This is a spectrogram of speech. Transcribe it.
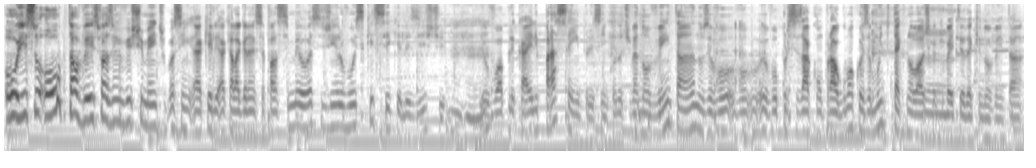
ou isso, ou talvez fazer um investimento, tipo assim, aquele, aquela grana que você fala assim, meu, esse dinheiro eu vou esquecer que ele existe. Uhum. Eu vou aplicar ele pra sempre, assim. Quando eu tiver 90 anos, eu vou, vou- eu vou precisar comprar alguma coisa muito tecnológica que vai ter daqui 90 anos.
